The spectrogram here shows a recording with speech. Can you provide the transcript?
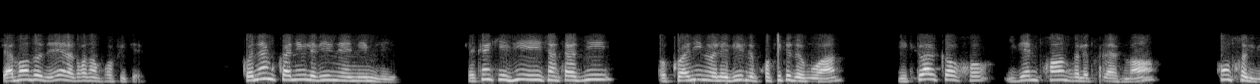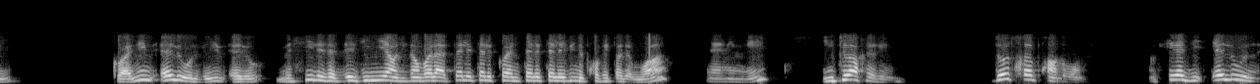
C'est abandonné, elle a le droit d'en profiter. Levim Quelqu'un qui dit, j'interdis aux Kohanim et aux Levim de profiter de moi. Ils viennent prendre le prélèvement contre lui. Kohanim Elu Levim Elu. Mais s'il les a désignés en disant, voilà, tel et tel Kohen, tel et tel Levim ne profite pas de moi, d'autres prendront. Donc s'il a dit Elun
